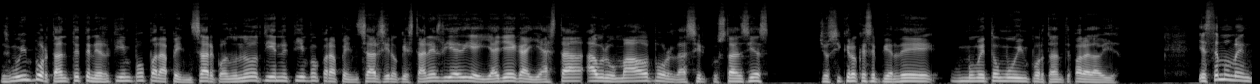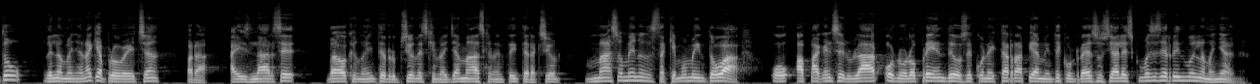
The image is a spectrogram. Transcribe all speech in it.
Es muy importante tener tiempo para pensar. Cuando uno no tiene tiempo para pensar, sino que está en el día a día y ya llega y ya está abrumado por las circunstancias, yo sí creo que se pierde un momento muy importante para la vida. Y este momento de la mañana que aprovecha para aislarse dado que no hay interrupciones, que no hay llamadas, que no hay interacción, más o menos hasta qué momento va, o apaga el celular, o no lo prende, o se conecta rápidamente con redes sociales. ¿Cómo es ese ritmo en la mañana?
